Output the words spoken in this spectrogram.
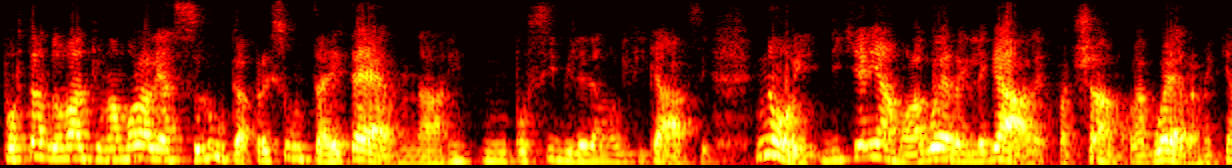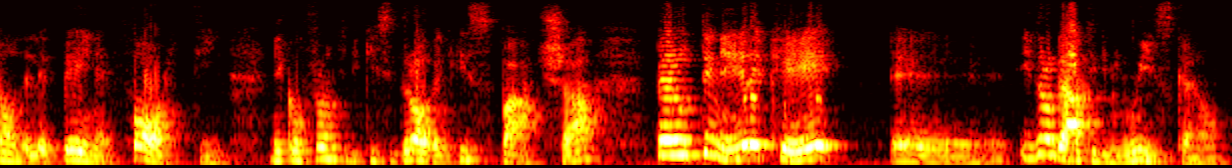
portando avanti una morale assoluta, presunta, eterna, in, impossibile da modificarsi. Noi dichiariamo la guerra illegale, facciamo la guerra, mettiamo delle pene forti nei confronti di chi si droga, di chi spaccia, per ottenere che eh, i drogati diminuiscano.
